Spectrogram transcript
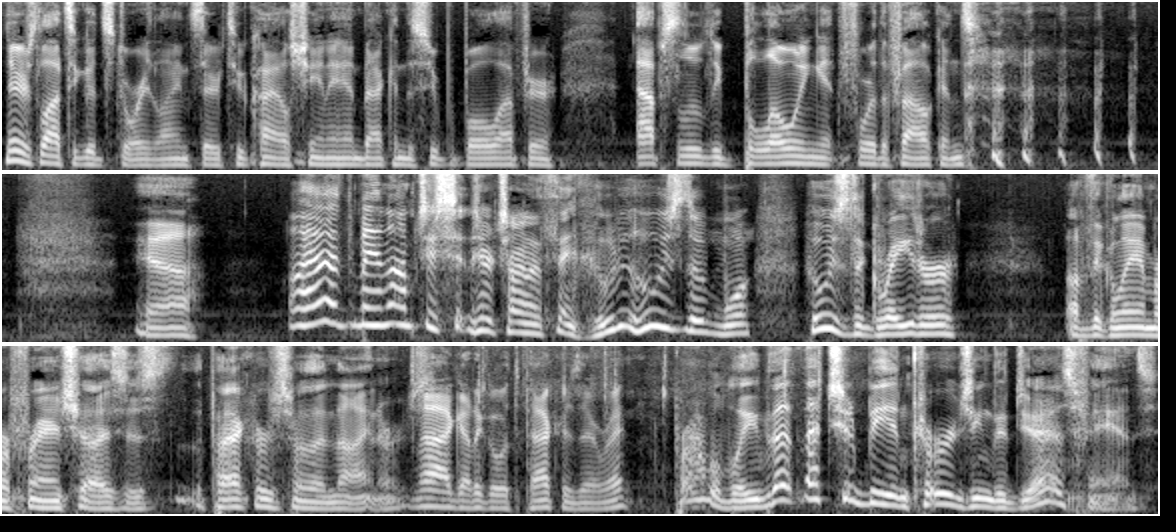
There's lots of good storylines there too. Kyle Shanahan back in the Super Bowl after absolutely blowing it for the Falcons. Yeah. I, man, I'm just sitting here trying to think who who's the more who's the greater of the glamour franchises, the Packers or the Niners? ah, I got to go with the Packers there, right? Probably. That that should be encouraging to Jazz fans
